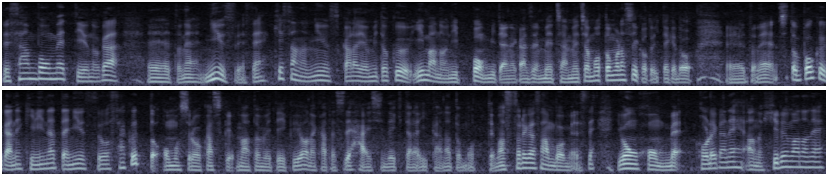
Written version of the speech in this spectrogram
で3本目っていうのがえっ、ー、とねニュースですね。今朝のニュースから読み解く今の日本みたいな感じでめちゃめちゃもっともらしいこと言ったけどえっ、ー、とねちょっと僕がね気になったニュースをサクッと面白おかしくまとめていくような形で配信できたらいいかなと思ってます。それが3本目ですね。4本目。これがねあの昼間のね、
